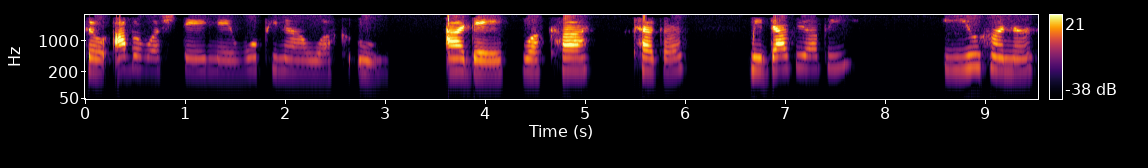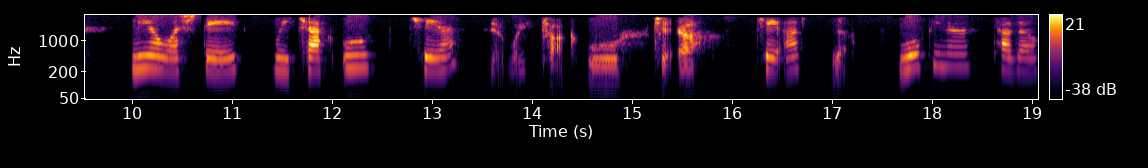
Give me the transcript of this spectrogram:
So abawashte ne wopina waku. Ade waka taga midaguabi yuhana niawashte wichak u chea Yeah, we chak u chea. chea Yeah. wopina taga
